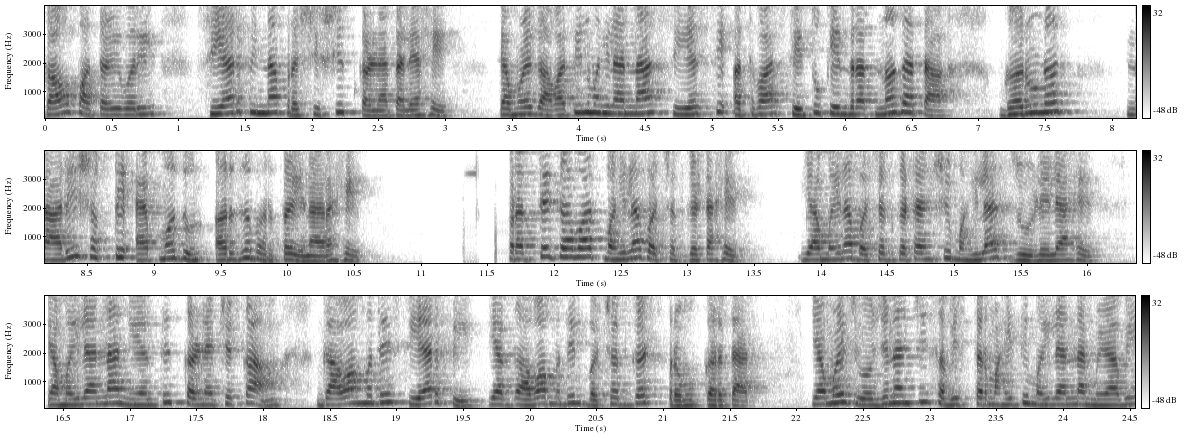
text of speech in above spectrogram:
गाव पातळीवरील सीआरपींना प्रशिक्षित करण्यात आले आहे. त्यामुळे गावातील महिलांना सीएससी अथवा सेतू केंद्रात न जाता घरूनच नारी शक्ती ऍपमधून अर्ज भरता येणार आहे. प्रत्येक गावात महिला बचत गट आहेत. या महिला बचत गटांशी महिलाच जुळलेल्या आहेत. या महिलांना नियंत्रित करण्याचे काम गावामध्ये सीआरपी या गावामधील बचत गट प्रमुख करतात. यामुळेच योजनांची सविस्तर माहिती महिलांना मिळावी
